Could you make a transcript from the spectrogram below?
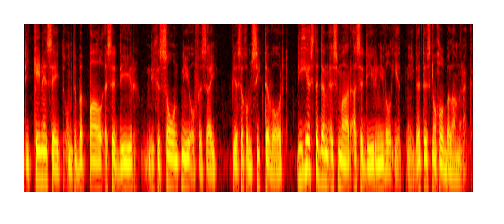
die kennis het om te bepaal is 'n dier nie gesond nie of is hy besig om siek te word Die eerste ding is maar as 'n dier nie wil eet nie. Dit is nogal belangrik.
